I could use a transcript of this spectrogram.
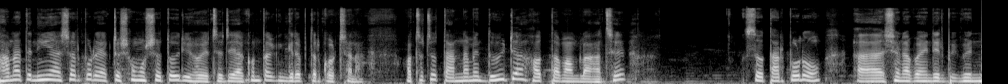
থানাতে নিয়ে আসার পরে একটা সমস্যা তৈরি হয়েছে যে এখন তাকে গ্রেপ্তার করছে না। অথচ তার নামে দুইটা হত্যা মামলা আছে। সো তারপরও সেনাবাহিনীর বিভিন্ন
